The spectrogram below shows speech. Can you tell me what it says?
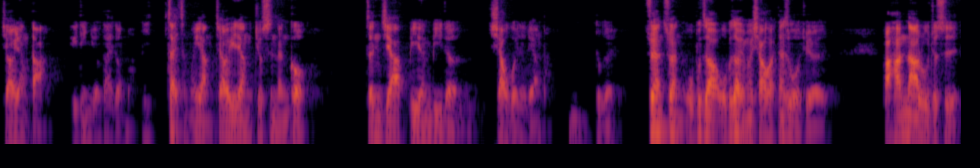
交易量大，一定有带动吧。你再怎么样，交易量就是能够增加 BNB 的销毁的量吧，嗯，对不对？虽然虽然我不知道我不知道有没有销毁，但是我觉得把它纳入就是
